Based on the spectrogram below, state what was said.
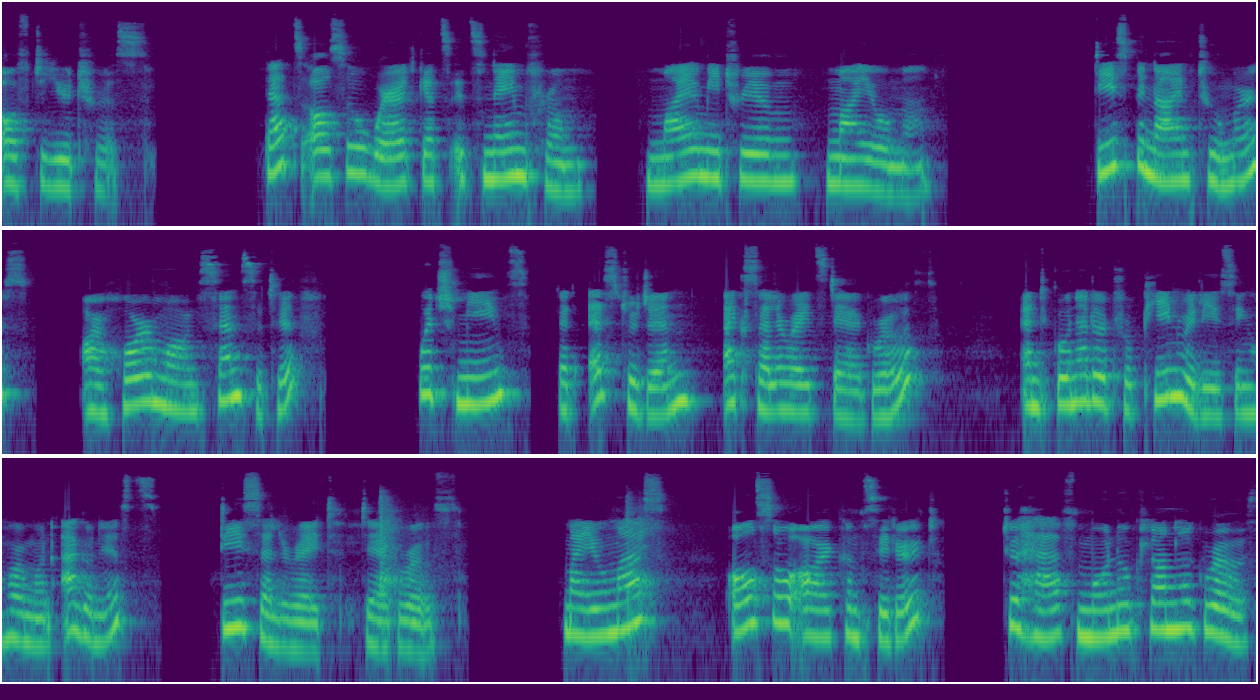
of the uterus. That's also where it gets its name from, myometrium myoma. These benign tumors are hormone sensitive, which means that estrogen accelerates their growth and gonadotropin releasing hormone agonists decelerate their growth. Myomas also are considered to have monoclonal growth,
